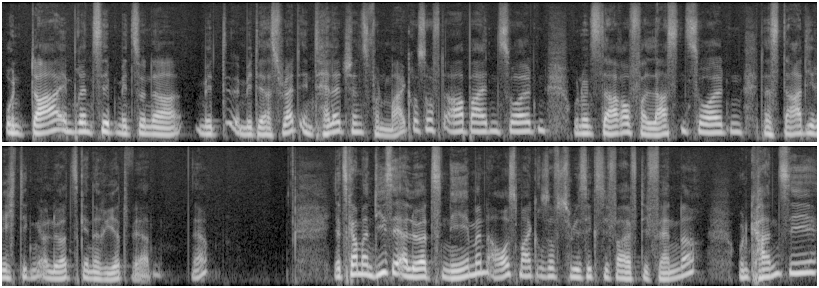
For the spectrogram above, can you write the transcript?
Und da im Prinzip mit, so einer, mit, mit der Threat Intelligence von Microsoft arbeiten sollten und uns darauf verlassen sollten, dass da die richtigen Alerts generiert werden. Ja? Jetzt kann man diese Alerts nehmen aus Microsoft 365 Defender und kann sie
